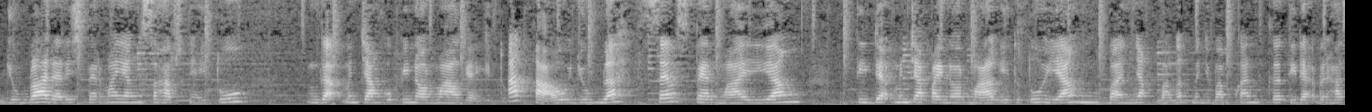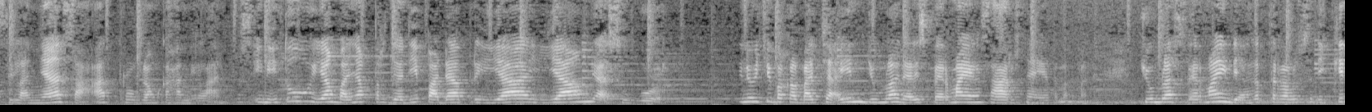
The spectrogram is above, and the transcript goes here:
jumlah dari sperma yang seharusnya itu nggak mencangkupi normal kayak gitu atau jumlah sel sperma yang tidak mencapai normal itu tuh yang banyak banget menyebabkan ketidakberhasilannya saat program kehamilan. Terus ini itu yang banyak terjadi pada pria yang tidak subur. Ini Uci bakal bacain jumlah dari sperma yang seharusnya ya teman-teman. Jumlah sperma yang dianggap terlalu sedikit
